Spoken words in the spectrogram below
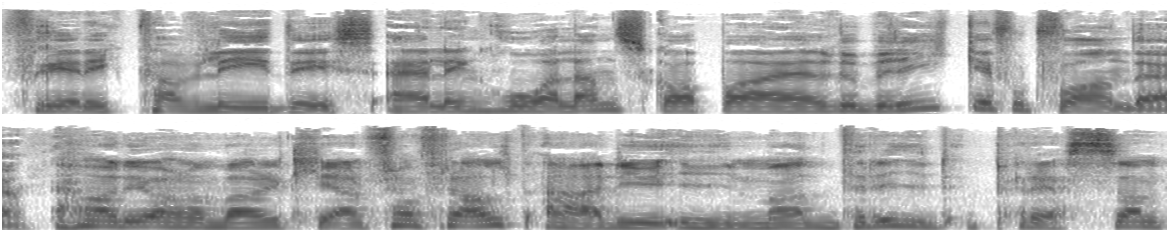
Fredrik Pavlidis. Erling Haaland skapar rubriker fortfarande. Ja, det gör han verkligen. Framförallt är det ju i Madrid-pressen.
